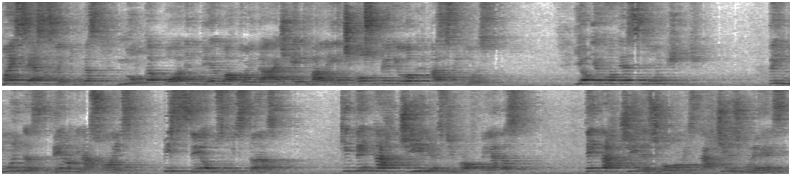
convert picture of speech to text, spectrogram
Mas essas leituras nunca podem ter uma autoridade equivalente ou superior às escrituras. E é o que acontece muito, gente. Tem muitas denominações pseudos cristãs que têm cartilhas de profetas, tem cartilhas de homens, cartilhas de mulheres,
